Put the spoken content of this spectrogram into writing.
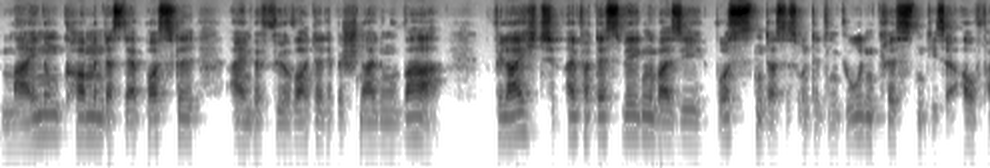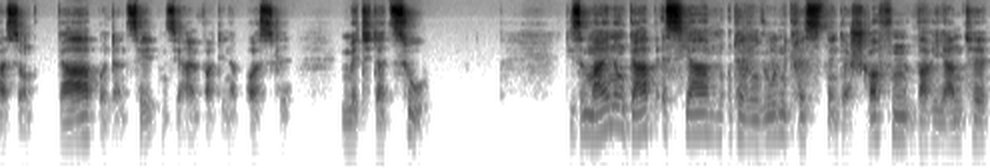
Meinung kommen, dass der Apostel ein Befürworter der Beschneidung war? Vielleicht einfach deswegen, weil sie wussten, dass es unter den Judenchristen diese Auffassung gab und dann zählten sie einfach den Apostel mit dazu. Diese Meinung gab es ja unter den Judenchristen in der schroffen Variante,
